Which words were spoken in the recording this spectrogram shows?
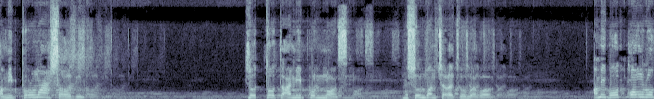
আমি প্রমাণ সহজে যত দামি পণ্য আছে, মুসলমান ছাড়া কেউ ব্যবহার আমি বহুত কম লোক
